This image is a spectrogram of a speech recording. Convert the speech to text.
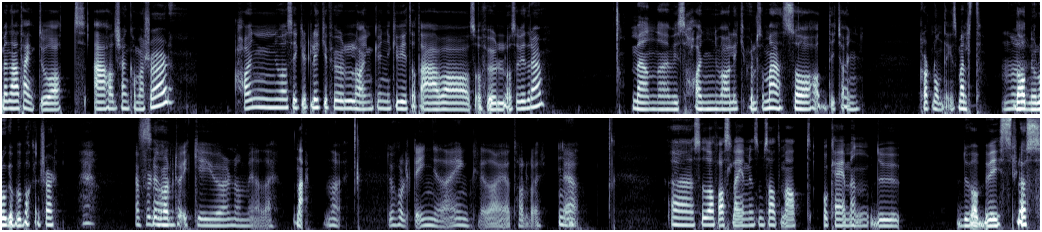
Men jeg tenkte jo at jeg hadde skjenka meg sjøl. Han var sikkert like full, han kunne ikke vite at jeg var så full, osv. Men eh, hvis han var like full som meg, så hadde ikke han klart noen ting som helst. Nei. Da hadde han jo ligget på bakken sjøl. Ja, for du valgte å ikke gjøre noe med det? Nei. Nei. Du holdt det inni deg egentlig da i et halvår? Mm. Ja. Uh, så det var fastlegen min som sa til meg at OK, men du, du var bevisstløs.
